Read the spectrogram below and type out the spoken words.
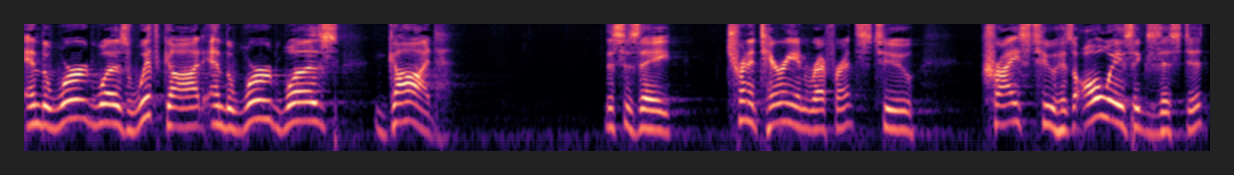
and the Word was with God, and the Word was God. This is a Trinitarian reference to Christ who has always existed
